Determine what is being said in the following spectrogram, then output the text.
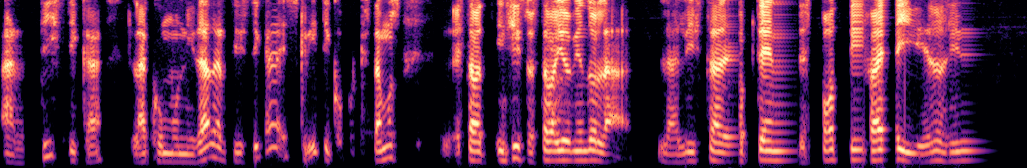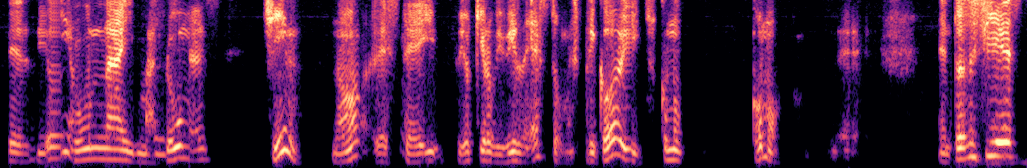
artística, la comunidad artística es crítico, porque estamos, estaba, insisto, estaba yo viendo la, la lista de top 10 de Spotify y es así, Dios, una y Maluma es chin, ¿no? Este, y yo quiero vivir de esto, ¿me explicó? Y pues, ¿cómo? ¿Cómo? Eh, entonces sí es,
